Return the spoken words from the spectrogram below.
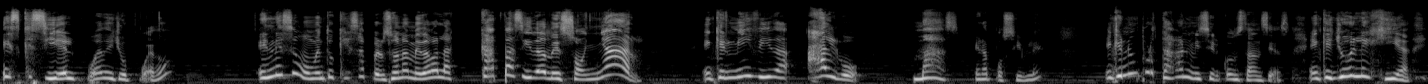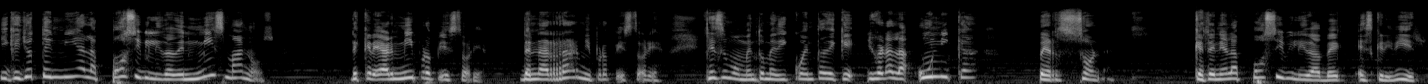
es que si él puede, yo puedo. En ese momento que esa persona me daba la capacidad de soñar en que en mi vida algo más era posible, en que no importaban mis circunstancias, en que yo elegía y que yo tenía la posibilidad en mis manos de crear mi propia historia, de narrar mi propia historia. En ese momento me di cuenta de que yo era la única persona que tenía la posibilidad de escribir,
